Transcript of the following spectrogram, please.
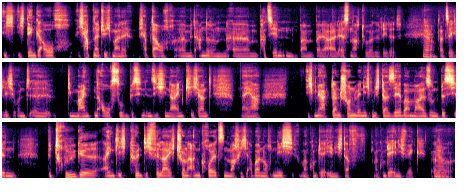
ich, ich denke auch, ich habe natürlich meine, ich habe da auch äh, mit anderen ähm, Patienten beim, bei der ALS-Nacht drüber geredet. Ja. Tatsächlich. Und äh, die meinten auch so ein bisschen in sich hineinkichernd, naja, ich merke dann schon, wenn ich mich da selber mal so ein bisschen betrüge, eigentlich könnte ich vielleicht schon ankreuzen, mache ich aber noch nicht. Man kommt ja eh nicht da, man kommt ja eh nicht weg. Also, ja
